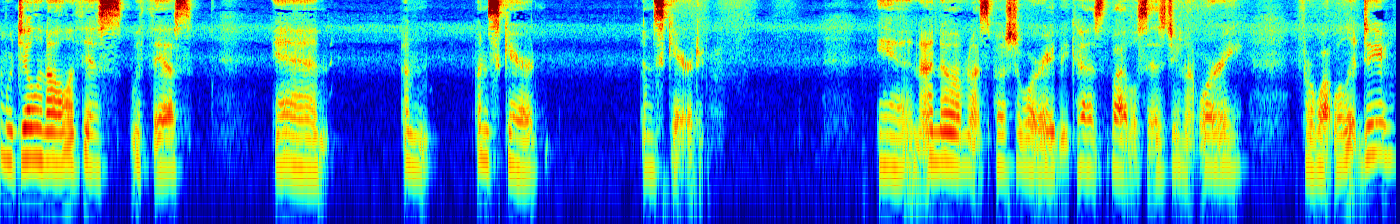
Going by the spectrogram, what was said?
we're dealing all of this with this, and I'm I'm scared. I'm scared. And I know I'm not supposed to worry because the Bible says, do not worry, for what will it do?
